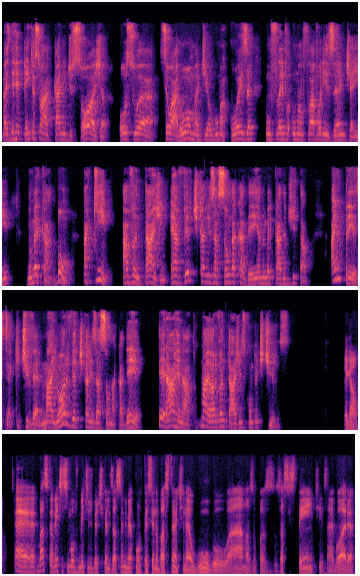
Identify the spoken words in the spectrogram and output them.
mas de repente a sua carne de soja ou sua, seu aroma de alguma coisa, um, flavor, um flavorizante aí no mercado. Bom, aqui a vantagem é a verticalização da cadeia no mercado digital. A empresa que tiver maior verticalização na cadeia terá, Renato, maior vantagens competitivas. Legal. É, basicamente, esse movimento de verticalização vem acontecendo bastante, né? O Google, a Amazon com os assistentes, agora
